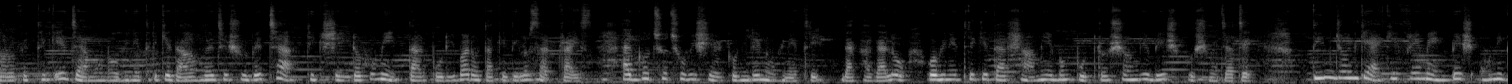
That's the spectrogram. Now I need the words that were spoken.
তরফের থেকে যেমন অভিনেত্রীকে দেওয়া হয়েছে শুভেচ্ছা, ঠিক সেই রকমই তার পরিবারও তাকে দিল সারপ্রাইজ। একগুচ্ছ ছবি শেয়ার করে নিলেন অভিনেত্রী। দেখা গেল অভিনেত্রীকে তার স্বামী এবং পুত্রর সঙ্গে বেশ খুশ মেজাজে তিনজনকে একই ফ্রেমে বেশ অনেক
